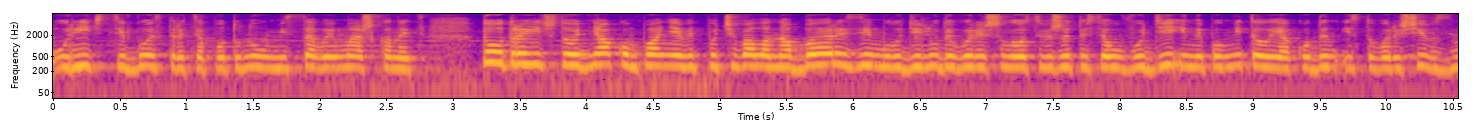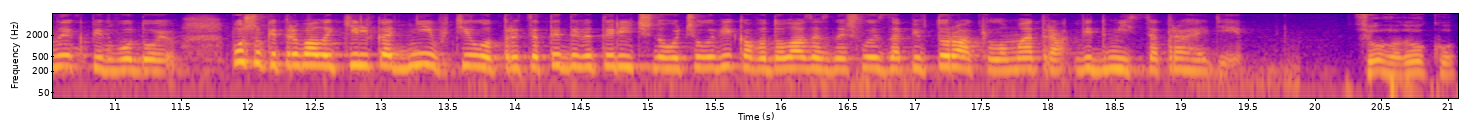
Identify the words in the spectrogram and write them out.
У річці Бистриця потонув місцевий мешканець. Того трагічного дня компанія відпочивала на березі. Молоді люди вирішили освіжитися у воді і не помітили, як один із товаришів зник під водою. Пошуки тривали кілька днів. Тіло 39-річного чоловіка водолази знайшли за півтора кілометра від місця трагедії. Цього року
